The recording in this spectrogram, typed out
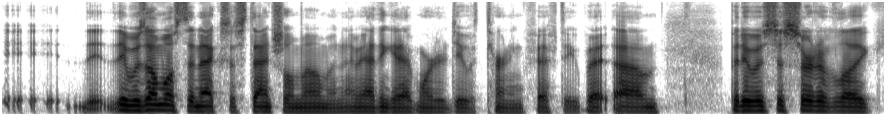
it, it, was almost an existential moment. I mean, I think it had more to do with turning 50, but um, but it was just sort of like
